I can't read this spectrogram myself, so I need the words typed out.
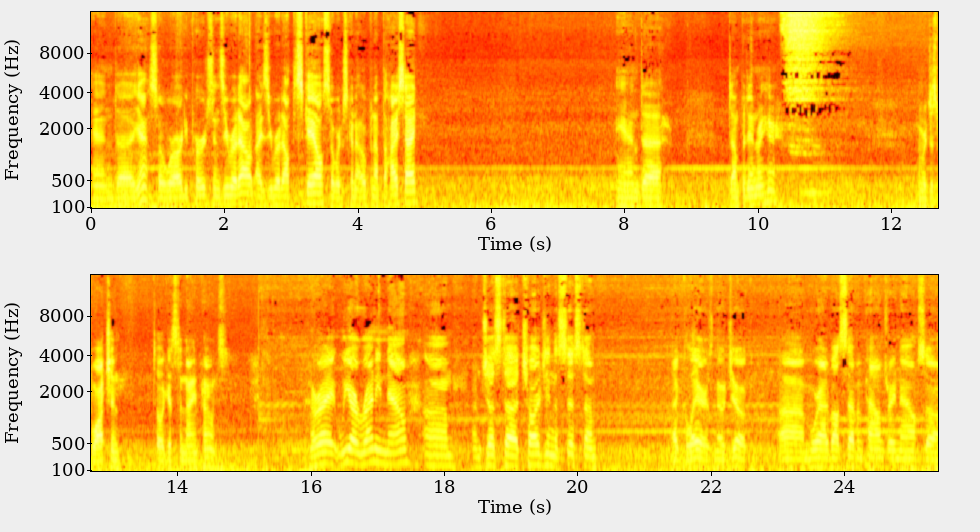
And uh, yeah, so we're already purged and zeroed out. I zeroed out the scale, so we're just gonna open up the high side and uh, dump it in right here. And we're just watching until it gets to nine pounds. All right, we are running now. Um, I'm just uh, charging the system. That glare is no joke. Um, we're at about seven pounds right now. So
